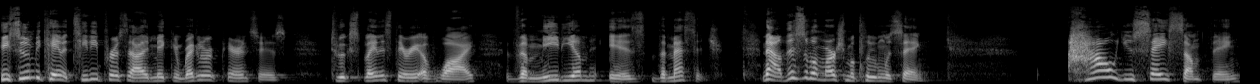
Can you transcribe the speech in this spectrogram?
He soon became a TV personality making regular appearances to explain his theory of why the medium is the message. Now, this is what Marshall McLuhan was saying. How you say something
